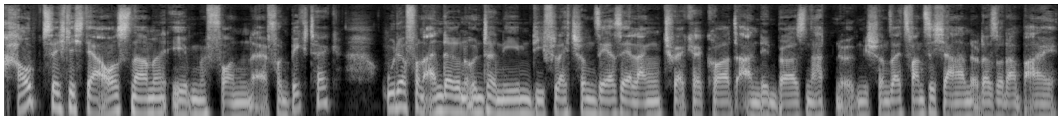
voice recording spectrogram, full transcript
hauptsächlich der Ausnahme eben von, äh, von Big Tech oder von anderen Unternehmen, die vielleicht schon sehr, sehr langen Track Record an den Börsen hatten, irgendwie schon seit 20 Jahren oder so dabei.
